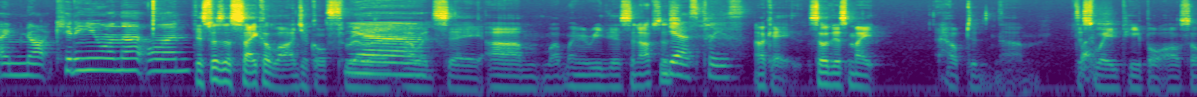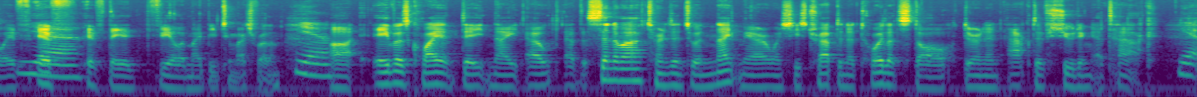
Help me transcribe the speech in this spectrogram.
I'm not kidding you on that one. This was a psychological thriller, Yeah. I would say. Um, when we read the synopsis. Yes, please. Okay, so this might help to dissuade people also if Yeah. if if they feel it might be too much for them. Yeah. Uh, Ava's quiet date night out at the cinema turns into a nightmare when she's trapped in a toilet stall during an active shooting attack. yeah.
